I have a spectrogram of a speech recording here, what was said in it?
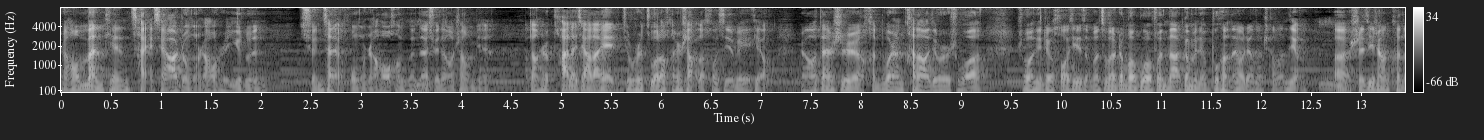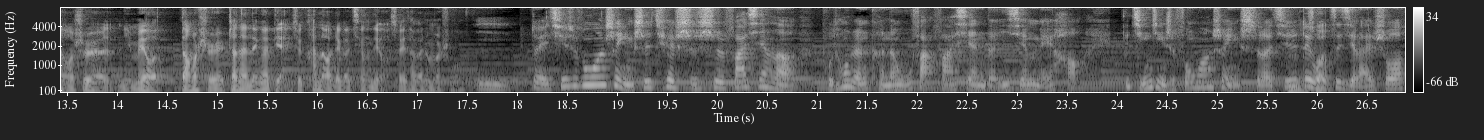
然后漫天彩霞中，然后是一轮全彩虹，然后横亘在学堂上面。当时拍了下来，也就是做了很少的后期微调，然后但是很多人看到就是说说你这个后期怎么做的这么过分呢？根本就不可能有这样的场景。呃，实际上可能是你没有当时站在那个点去看到这个情景，所以才会这么说。嗯，对，其实风光摄影师确实是发现了普通人可能无法发现的一些美好，不仅仅是风光摄影师了。其实对我自己来说，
